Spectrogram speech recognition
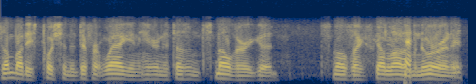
somebody's pushing a different wagon here, and it doesn't smell very good. It smells like it's got a lot of manure in it.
